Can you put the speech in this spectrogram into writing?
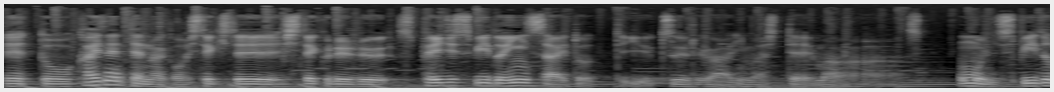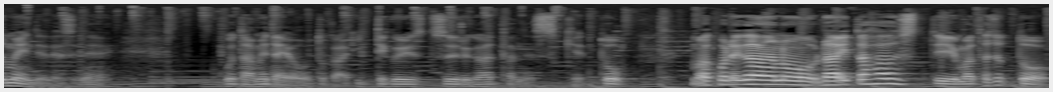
えっ、ー、と、改善点なんかを指摘してしてくれるページスピードインサイトっていうツールがありまして、まあ、主にスピード面でですね、ここダメだよとか言ってくれるツールがあったんですけど、まあ、これがあのライトハウスっていうまたちょっと、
